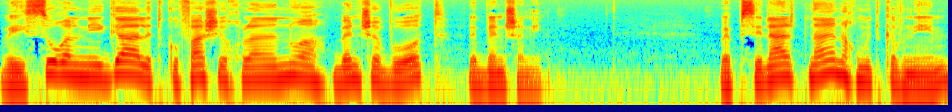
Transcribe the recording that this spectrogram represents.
ואיסור על נהיגה לתקופה שיכולה לנוע בין שבועות לבין שנים. בפסילה על תנאי אנחנו מתכוונים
